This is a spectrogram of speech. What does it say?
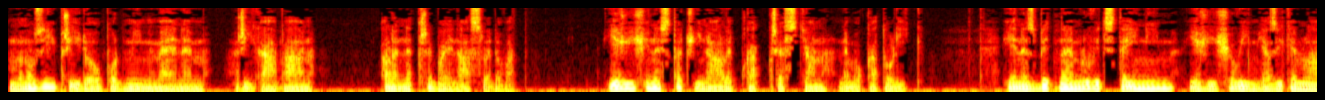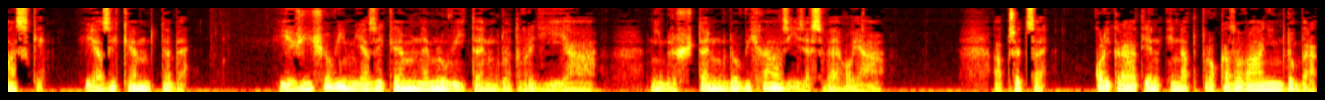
Mnozí přijdou pod mým jménem, říká pán, ale netřeba je následovat. Ježíši nestačí nálepka křesťan nebo katolík. Je nezbytné mluvit stejným Ježíšovým jazykem lásky, jazykem tebe. Ježíšovým jazykem nemluví ten, kdo tvrdí já, nýbrž ten, kdo vychází ze svého já. A přece, kolikrát jen i nad prokazováním dobra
